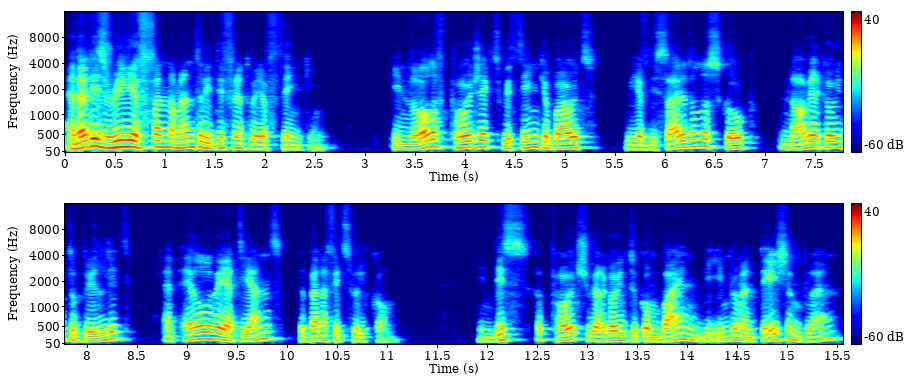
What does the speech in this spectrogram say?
And that is really a fundamentally different way of thinking. In a lot of projects, we think about we have decided on the scope, now we're going to build it, and all the way at the end, the benefits will come. In this approach, we are going to combine the implementation plan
